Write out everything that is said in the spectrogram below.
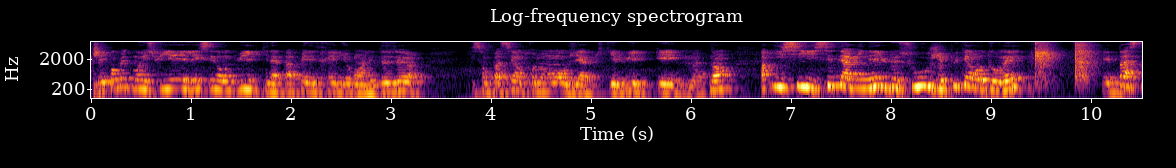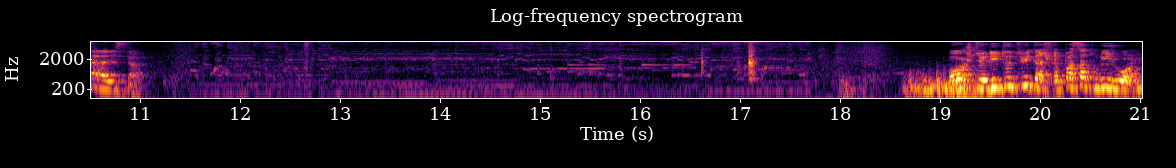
J'ai complètement essuyé l'excédent d'huile qui n'a pas pénétré durant les deux heures qui sont passées entre le moment où j'ai appliqué l'huile et maintenant. Ici, c'est terminé, le dessous, j'ai plus qu'à retourner et basta la vista. Bon, je te le dis tout de suite, hein, je ferai pas ça tous les jours. Hein.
